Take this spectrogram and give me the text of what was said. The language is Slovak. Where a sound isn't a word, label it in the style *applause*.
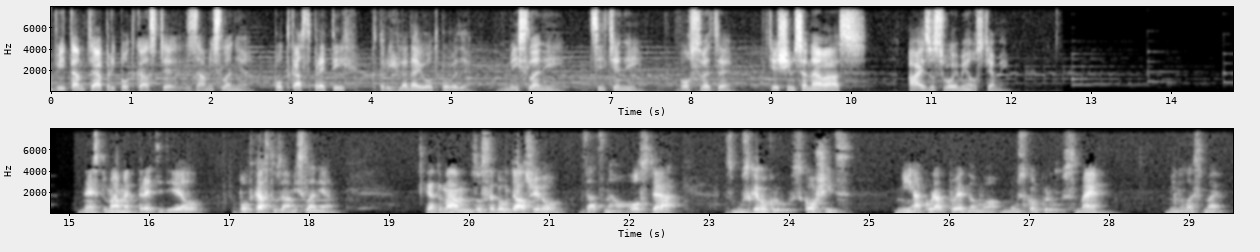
Vítam ťa pri podcaste Zamyslenia. Podcast pre tých, ktorí hľadajú odpovede. V myslení, cítení, vo svete. Teším sa na vás aj so svojimi hostiami. Dnes tu máme tretí diel podcastu Zamyslenia. Ja tu mám so sebou ďalšieho vzácného hostia z mužského kruhu z Košic. My akurát po jednom mužskom kruhu sme. Minule sme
